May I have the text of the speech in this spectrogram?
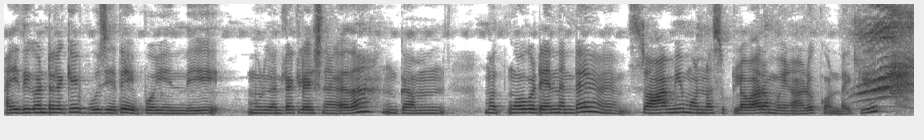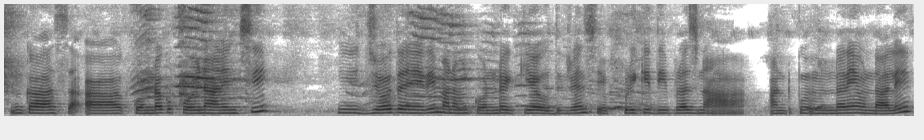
ఐదు గంటలకే పూజ అయితే అయిపోయింది. మూడు గంటలకు లేచినా కదా. ఇంకా ఇంకొకటి ఏంటంటే స్వామి మొన్న శుక్రవారం పోయినాడు కొండకి. ఇంకా స- ఆ కొండకు పోయినా నుంచి ఈ జ్యోతి అనేది మనం కొండ ఎక్కి అవుద్ది ఫ్రెండ్స్. ఎప్పటికీ దీపరాజన అంటుకు ఉండనే ఉండాలి.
